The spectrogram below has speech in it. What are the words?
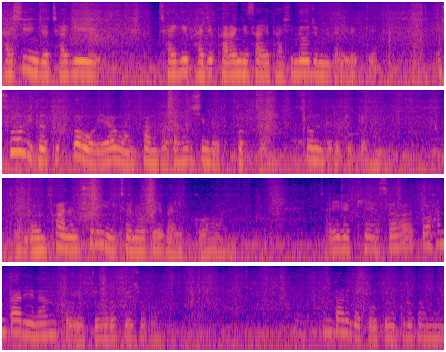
다시 이제 자기 자기 바지 가랑이 사이에 다시 넣어줍니다. 이렇게 소음이 더 두꺼워요. 몸판보다 훨씬 더 두껍죠. 소음 들었기 때문에 자, 몸판은 추린 2,500가 있고 자 이렇게 해서 또 한 다리는 또 이쪽으로 빼주고 한 다리가 또 어디로 들어가는지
